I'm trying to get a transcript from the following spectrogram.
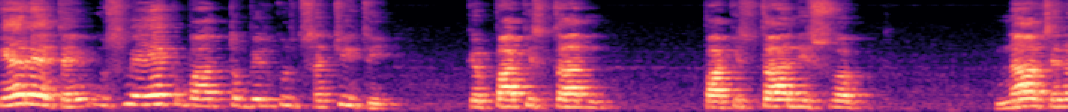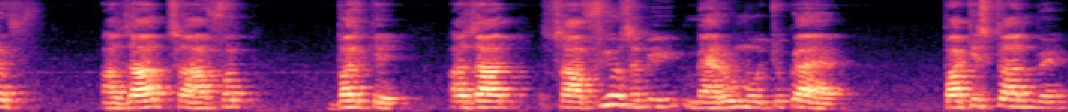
कह रहे थे, उसमें एक बात तो बिल्कुल सच्ची थी कि पाकिस्तान पाकिस्तान इस वक्त ना सिर्फ़ आज़ाद सहाफ़त बल्कि आज़ाद सहाफ़ियों से भी महरूम हो चुका है। पाकिस्तान में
